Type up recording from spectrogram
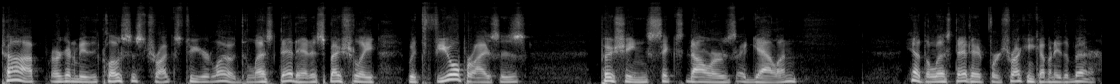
top are going to be the closest trucks to your load, the less deadhead, especially with fuel prices pushing $6 a gallon. Yeah, the less deadhead for a trucking company, the better.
